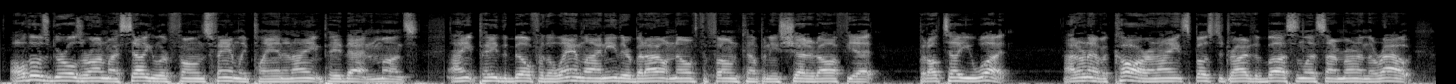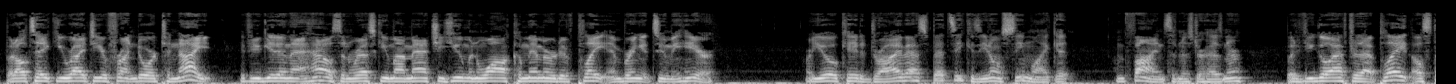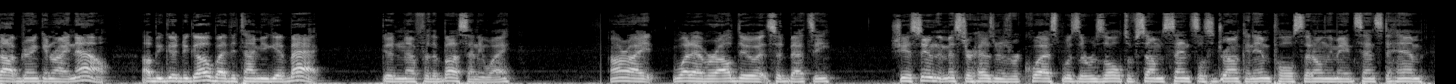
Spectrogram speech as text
all those girls are on my cellular phone's family plan, and I ain't paid that in months. I ain't paid the bill for the landline either, but I don't know if the phone company's shut it off yet. But I'll tell you what, I don't have a car, and I ain't supposed to drive the bus unless I'm running the route, but I'll take you right to your front door tonight if you get in that house and rescue my Matchy Human Wah commemorative plate and bring it to me here. Are you okay to drive? asked Betsy, because you don't seem like it. I'm fine, said Mr. Hesner. But if you go after that plate, I'll stop drinking right now. I'll be good to go by the time you get back. Good enough for the bus, anyway. All right, whatever, I'll do it, said Betsy. She assumed that Mr. Hesner's request was the result of some senseless drunken impulse that only made sense to him.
